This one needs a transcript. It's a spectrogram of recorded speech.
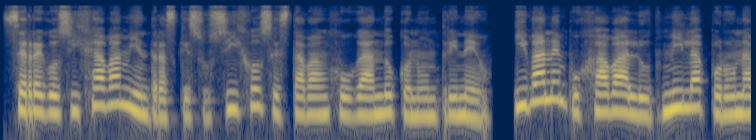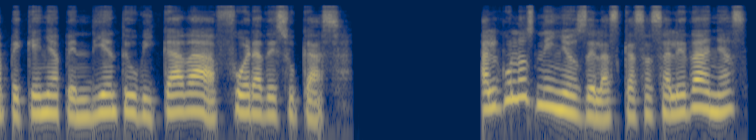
se regocijaba mientras que sus hijos estaban jugando con un trineo. Iván empujaba a Ludmila por una pequeña pendiente ubicada afuera de su casa. Algunos niños de las casas aledañas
